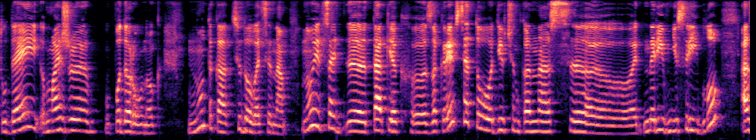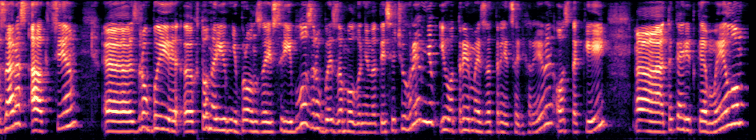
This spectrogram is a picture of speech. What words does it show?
тудей майже подарунок. Ну, така чудова ціна. Ну і це е, так як е, закрився, то дівчинка нас е, на рівні срібло, а зараз акція. Зроби, хто на рівні бронза і срібло, зроби замовлення на 1000 гривнів і отримай за 30 гривень ось такий, таке рідке мило.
